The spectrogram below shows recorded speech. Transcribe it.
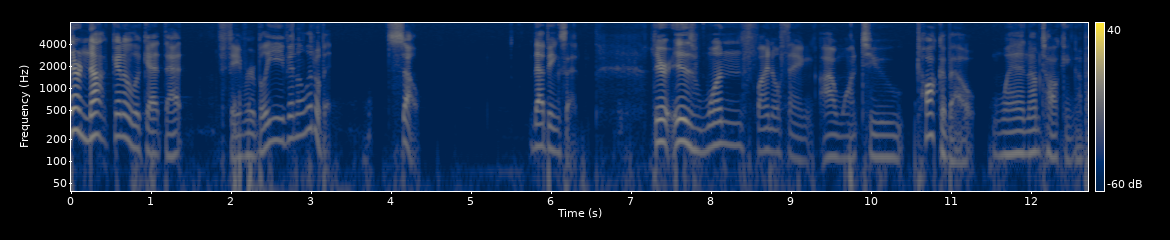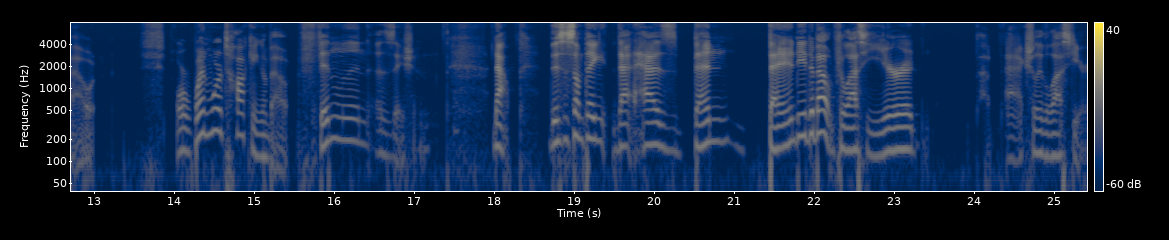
they're not going to look at that favorably even a little bit. So, that being said, there is one final thing I want to talk about when I'm talking about or when we're talking about Finlandization. Now, this is something that has been bandied about for the last year, actually, the last year.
